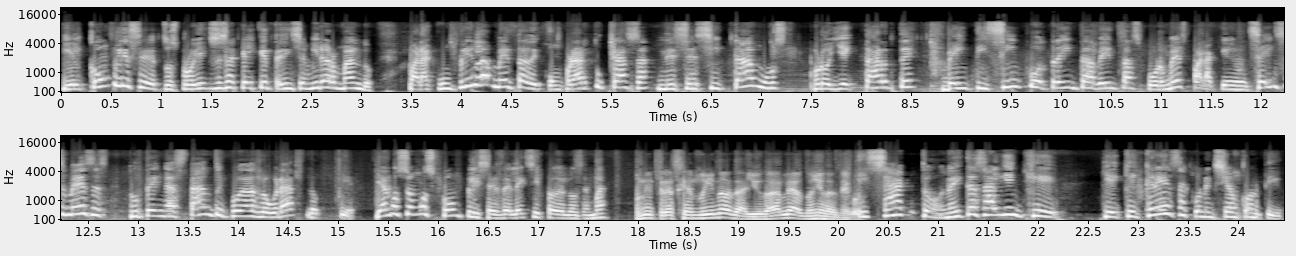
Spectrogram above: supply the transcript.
Y el cómplice de tus proyectos es aquel que te dice, mira Armando, para cumplir la meta de comprar tu casa necesitamos proyectarte 25 o 30 ventas por mes para que en seis meses tú tengas tanto y puedas lograr lo que quieras. Ya no somos cómplices del éxito de los demás. Un interés genuino de ayudarle al dueño del negocio. Exacto, necesitas a alguien que, que, que cree esa conexión contigo.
